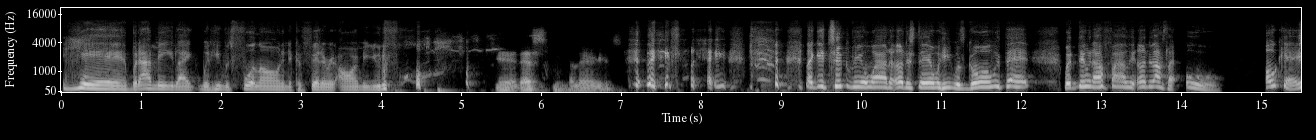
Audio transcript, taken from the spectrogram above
Yeah, but I mean, like when he was full on in the Confederate Army uniform. yeah, that's hilarious. like, like, it took me a while to understand where he was going with that, but then when I finally understood, I was like, "Oh, okay,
